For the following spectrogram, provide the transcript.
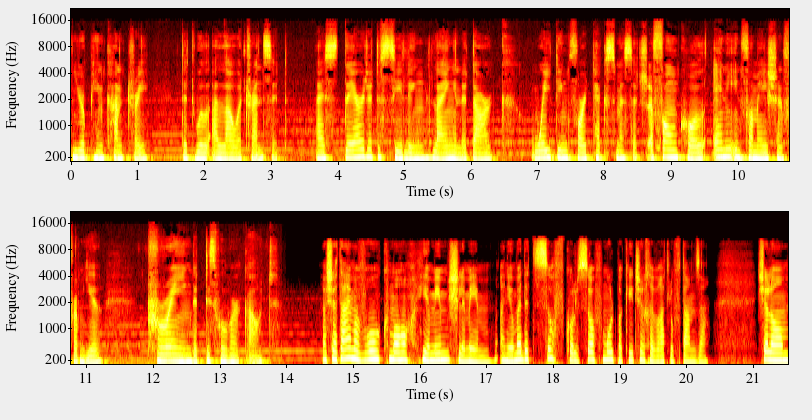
European country that will allow a transit. I stared at the ceiling, lying in the dark, waiting for a text message, a phone call, any information from you, praying that this will work out. השעתיים עברו כמו ימים שלמים. אני עומדת סוף כל סוף מול פקיד של חברת לופטנזה. שלום,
